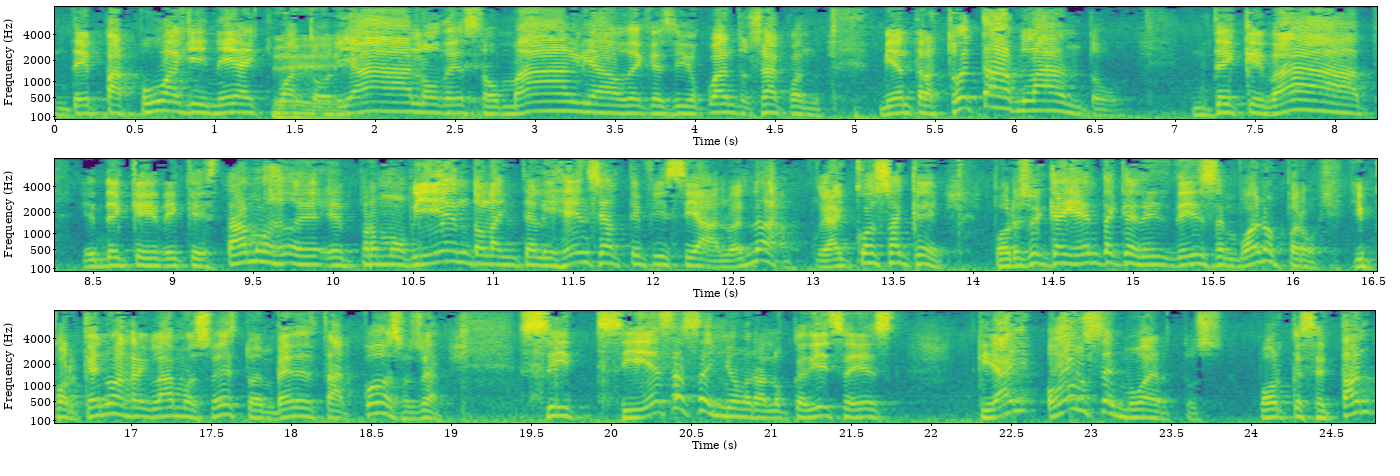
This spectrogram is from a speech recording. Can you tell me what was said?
de Papúa Guinea Ecuatorial o de Somalia o de qué sé yo cuánto. O sea, cuando, mientras tú estás hablando de que va, de que, de que estamos eh, eh, promoviendo la inteligencia artificial, ¿verdad? Hay cosas que, por eso es que hay gente que di- dicen, bueno, pero ¿y por qué no arreglamos esto en vez de estas cosas? O sea, si, si esa señora lo que dice es que hay 11 muertos porque se están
